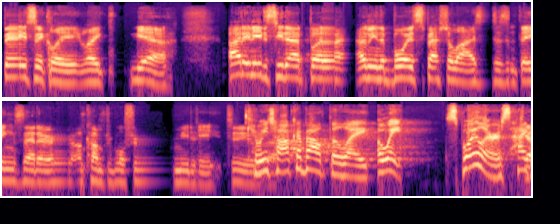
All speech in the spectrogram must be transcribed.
basically, like, yeah, I didn't need to see that, but I mean, the boys specializes in things that are uncomfortable for me to see. To Can we uh, talk about the like? Oh wait, spoilers. Hi yeah,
